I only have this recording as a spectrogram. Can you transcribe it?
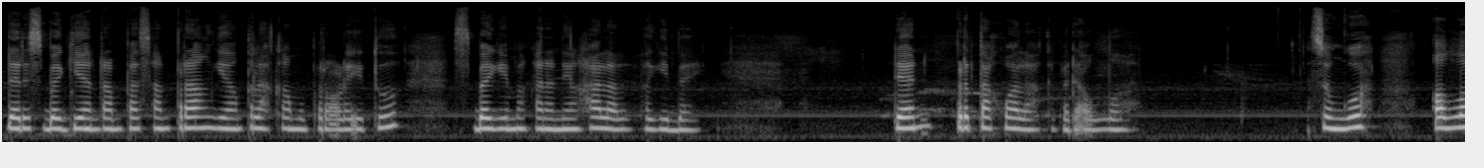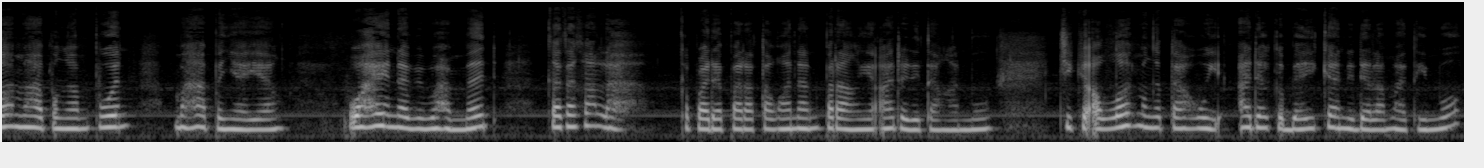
dari sebagian rampasan perang yang telah kamu peroleh itu sebagai makanan yang halal lagi baik. Dan bertakwalah kepada Allah. Sungguh Allah Maha Pengampun, Maha Penyayang. Wahai Nabi Muhammad, katakanlah kepada para tawanan perang yang ada di tanganmu, jika Allah mengetahui ada kebaikan di dalam hatimu,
